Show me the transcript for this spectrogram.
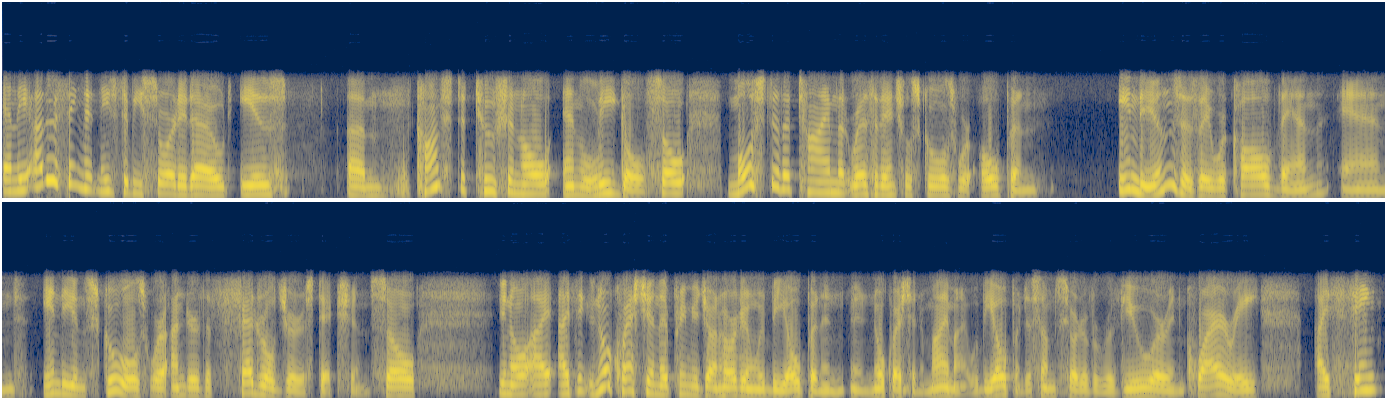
And the other thing that needs to be sorted out is um, constitutional and legal. So most of the time that residential schools were open, Indians, as they were called then, and Indian schools were under the federal jurisdiction. So you know, I, I think no question that Premier John Horgan would be open, and, and no question in my mind, would be open to some sort of a review or inquiry. I think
